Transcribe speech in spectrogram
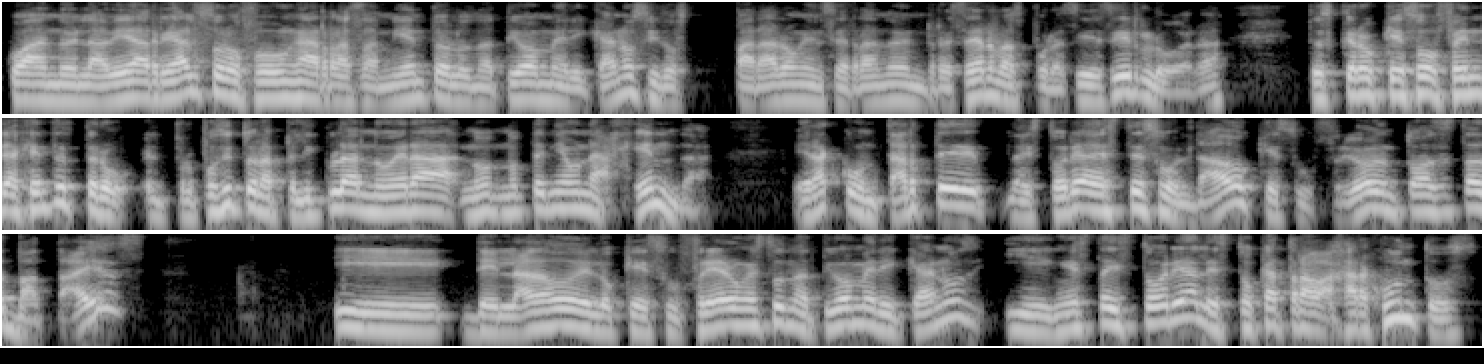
cuando en la vida real solo fue un arrasamiento de los nativos americanos y los pararon encerrando en reservas, por así decirlo, ¿verdad? Entonces creo que eso ofende a gente, pero el propósito de la película no era, no, no tenía una agenda, era contarte la historia de este soldado que sufrió en todas estas batallas y del lado de lo que sufrieron estos nativos americanos y en esta historia les toca trabajar juntos.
